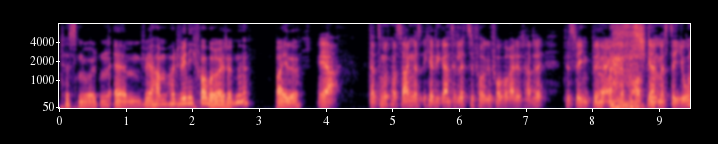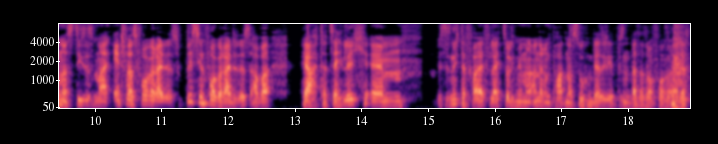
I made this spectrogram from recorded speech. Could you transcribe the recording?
testen wollten. Ähm, wir haben heute wenig vorbereitet, ne? Beide. Ja, Dazu muss man sagen, dass ich ja die ganze letzte Folge vorbereitet hatte. Deswegen bin ja, ich eigentlich davon ausgegangen, dass der Jonas dieses Mal etwas vorbereitet ist, ein bisschen vorbereitet ist, aber ja, tatsächlich ähm, ist es nicht der Fall. Vielleicht soll ich mir mal einen anderen Partner suchen, der sich ein bisschen besser darauf vorbereitet.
